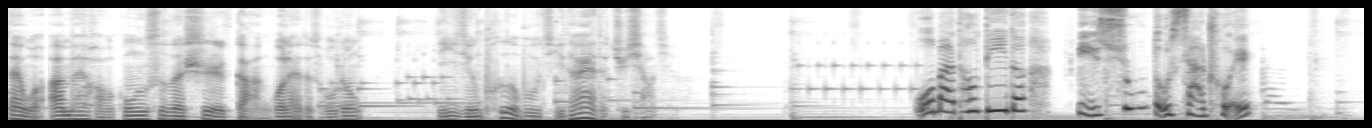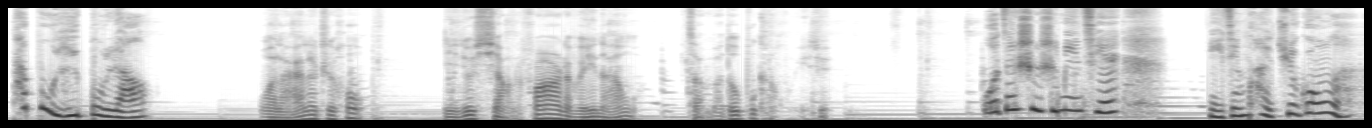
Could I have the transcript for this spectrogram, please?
在我安排好公司的事赶过来的途中，你已经迫不及待的去相亲了。我把头低得比胸都下垂，他不依不饶。我来了之后，你就想着法儿的为难我，怎么都不肯回去。我在事实面前已经快鞠躬了。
